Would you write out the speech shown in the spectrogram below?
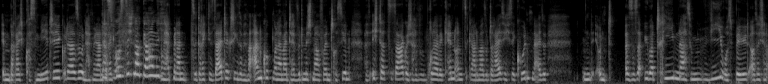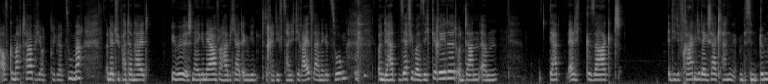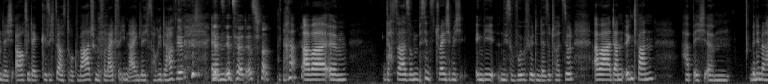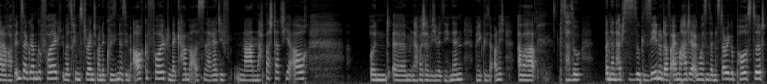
im Bereich Kosmetik oder so und hat mir dann Das direkt wusste ich noch gar nicht. und hat mir dann so direkt die Seite geschickt, soll ich mal angucken und er meinte, er würde mich mal voll interessieren, was ich dazu sage. Und ich dachte, Bruder, wir kennen uns gerade mal so 30 Sekunden, also und, und also es sah übertrieben nach so einem Virusbild aus, was ich dann aufgemacht habe, habe ich auch direkt wieder zugemacht und der Typ hat dann halt übel schnell genervt und habe ich halt irgendwie relativ zeitig die Reißleine gezogen und der hat sehr viel über sich geredet und dann ähm, der hat ehrlich gesagt die, die Fragen, die der gestellt hat, klangen ein bisschen dümmlich auch, wie der Gesichtsausdruck war. Tut mir voll leid für ihn eigentlich, sorry dafür. Ähm, jetzt, jetzt hört er es schon. aber ähm, das war so ein bisschen strange. Ich habe mich irgendwie nicht so wohl gefühlt in der Situation. Aber dann irgendwann habe ich, ähm, bin ihm dann halt auch auf Instagram gefolgt. Übertrieben strange, meine Cousine ist ihm auch gefolgt und er kam aus einer relativ nahen Nachbarstadt hier auch. Und ähm, Nachbarstadt will ich ihm jetzt nicht nennen, meine Cousine auch nicht. Aber das war so. Und dann habe ich es so gesehen und auf einmal hat er irgendwas in seine Story gepostet.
